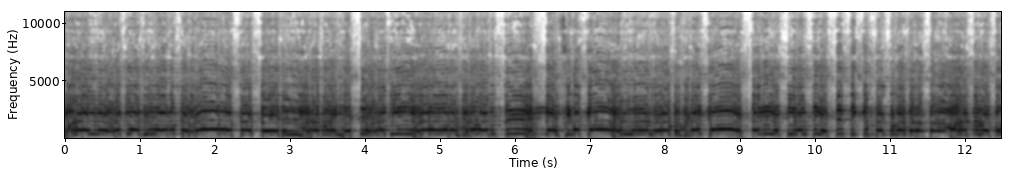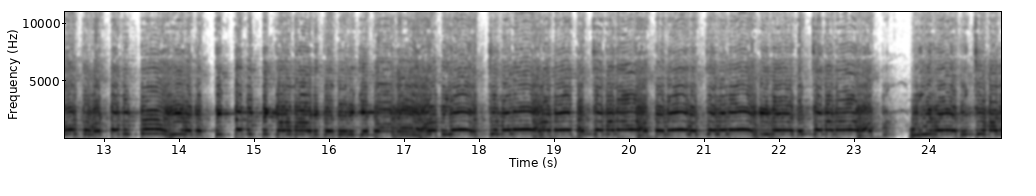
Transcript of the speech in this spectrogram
காலையிலே அடக்கிய தீபம் என்ற ஒரே நோக்கத்தோடு கடவுளை செட்டு வணங்கி உலகான உணவெடுத்து கண்கள் சிவக்க கையால் நரம்பு விடைக்க எட்டடி எட்டி வைத்து எட்டு திக்கும் தன் புகழ் பரப்ப ஆண்முக பார்த்து வட்டமிட்டு வீரக திட்டமிட்டு களமாடி கொண்டிருக்கின்றார்கள் சாமியே அஞ்சுமன களமே தஞ்சமன ஆட்டமே வஞ்சமன உயிரே நெஞ்சமன ஆப்பு- உயிரே மிஞ்சுமன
